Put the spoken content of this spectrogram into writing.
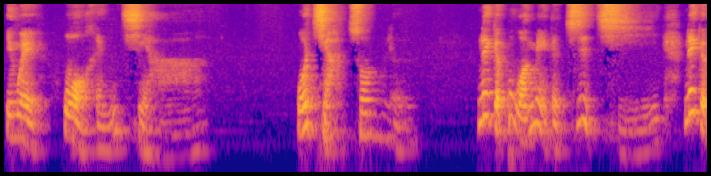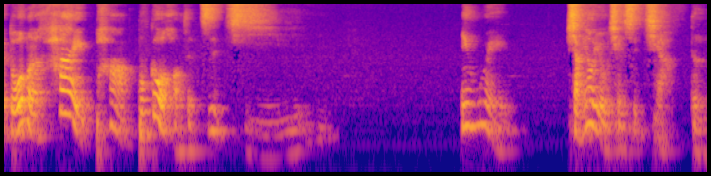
因为我很假，我假装了那个不完美的自己，那个多么害怕不够好的自己，因为想要有钱是假的，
